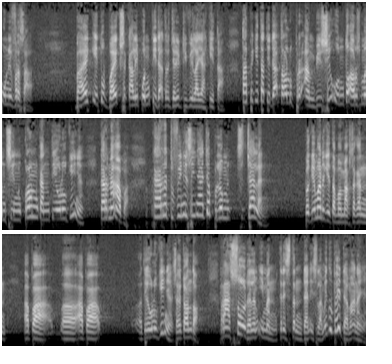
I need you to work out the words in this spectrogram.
universal. Baik itu baik sekalipun tidak terjadi di wilayah kita. Tapi kita tidak terlalu berambisi untuk harus mensinkronkan teologinya. Karena apa? Karena definisinya aja belum sejalan. Bagaimana kita memaksakan apa eh, apa teologinya? Saya contoh, rasul dalam iman Kristen dan Islam itu beda maknanya.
